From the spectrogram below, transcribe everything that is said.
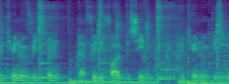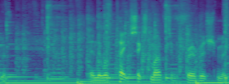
return on investment, about 35% return on investment. And it will take six months of refurbishment.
